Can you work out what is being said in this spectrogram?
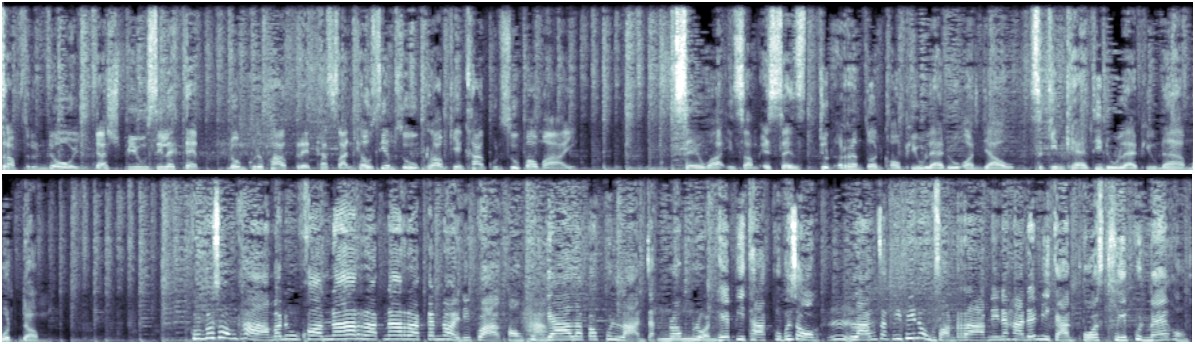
สนับสนุนโดย Dutch Mill Selected นมคุณภาพเกรดคัดสรรแคลเซียมสูงพร้อมเคียงข้างคุณสู่เป้าหมายเซวาอินซัมเอเซนส์จุดเริ่มต้นของผิวแลดูอ่อนเยาว์สกินแคร์ที่ดูแลผิวหน้ามดดำ คุณผู้ชมค่ะ มาดูความน่ารักน่ารักกันหน่อยดีกว่าของคุณค่ะย่าแล้วก็คุณหลานจากครอบครัวเทพพิทักษ์คุณผู้ชม หลังจากที่พี่หนุ่มสอนรามนี้นะคะ ได้มีการโพสต์คลิปคุณแม่ของ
